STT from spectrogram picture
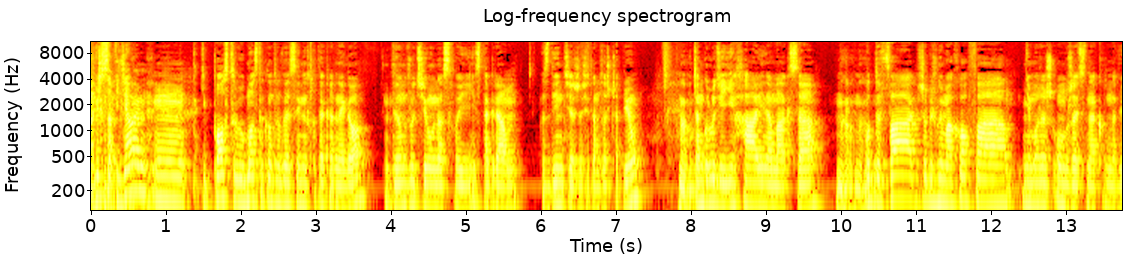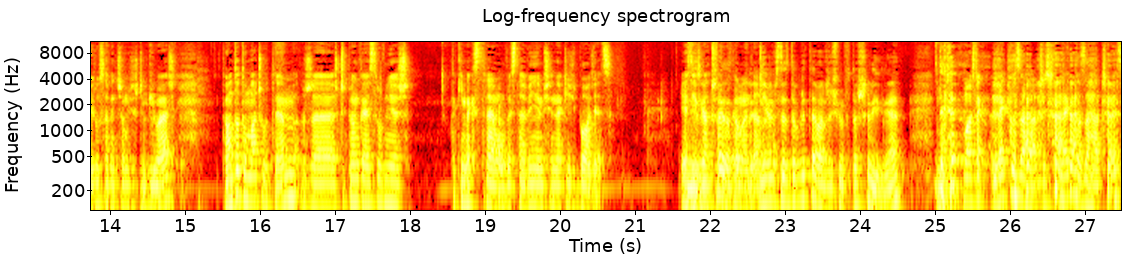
A wiesz co, widziałem mm, taki post, który był mocno kontrowersyjny z kota karnego, gdy on wrzucił na swój Instagram zdjęcie, że się tam zaszczepił. No, I tam go ludzie jechali na maksa. no, no. What the fuck, żebyś Wima Hofa, nie możesz umrzeć na koronawirusa, więc czemu się szczepiłeś? To on to tłumaczył tym, że szczepionka jest również takim ekstremum, wystawieniem się na jakiś bodziec. Jest Nie kilka wiem, czy to jest twojego dobry, komentarza. nie wiem, czy to jest dobry temat, żeśmy w to szli, nie? Możesz tak lekko zahaczyć, lekko zahaczyć,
